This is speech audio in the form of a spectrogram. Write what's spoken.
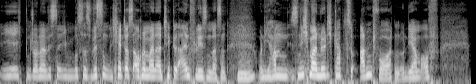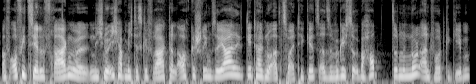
ich bin Journalistin, ich muss das wissen, ich hätte das auch in meinen Artikel einfließen lassen. Mhm. Und die haben es nicht mal nötig gehabt zu antworten. Und die haben auf, auf offizielle Fragen, weil nicht nur ich habe mich das gefragt, dann auch geschrieben, so ja, geht halt nur ab zwei Tickets. Also wirklich so überhaupt so eine Null-Antwort gegeben.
